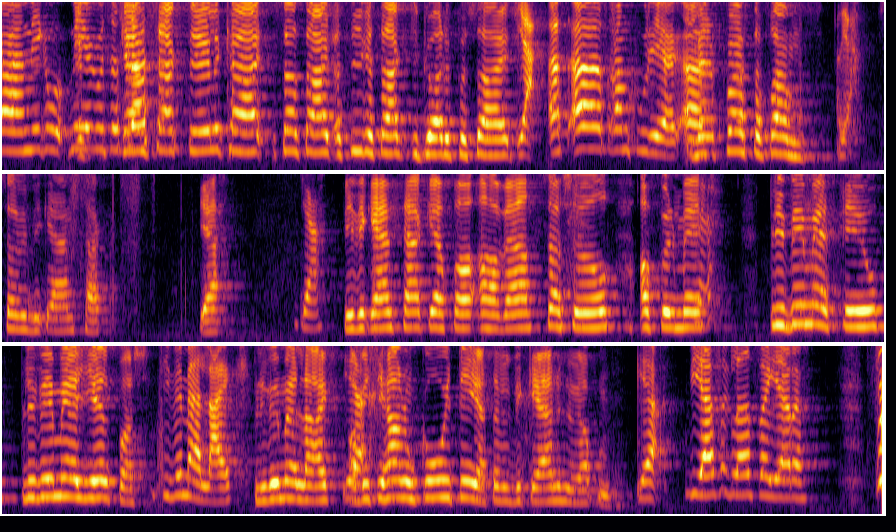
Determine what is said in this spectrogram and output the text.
og er mega, mega god til at Gerne slås. tak Delekai, så sejt, og Sika Sak, I gør det for sejt. Ja, også, også Romkugle og, og Men først og fremmest, ja, så vil vi gerne takke. Ja, ja. vi vil gerne takke jer for at have været så søde og følge med. Ja. Bliv ved med at skrive. Bliv ved med at hjælpe os. De vil med at like. Bliv ved med at like. Og Ja. hvis I har nogle gode idéer, så vil vi gerne høre dem. Ja, vi er så glade for, at I er der. 25.000!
